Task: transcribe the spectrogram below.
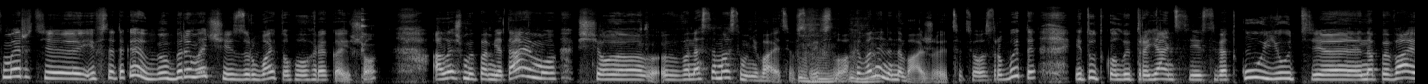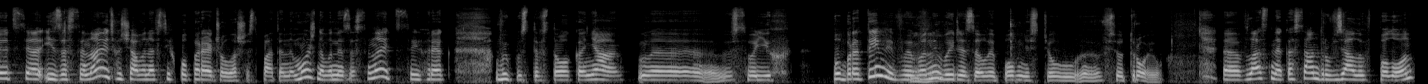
смерть е, і все таке, бери меч і зарубай того грека, і що? Але ж ми пам'ятаємо, що е, вона сама сумнівається в своїх словах, і вони не наважуються цього зробити. І тут, коли троянці святкують, е, напиваються і засинають, хоча вона всіх попереджувала, що спати не можна, вони засинають. Цей грек випустив з того коня е, своїх. Побратимів і вони вирізали повністю е, всю трою. Власне, Касандру взяли в полон,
